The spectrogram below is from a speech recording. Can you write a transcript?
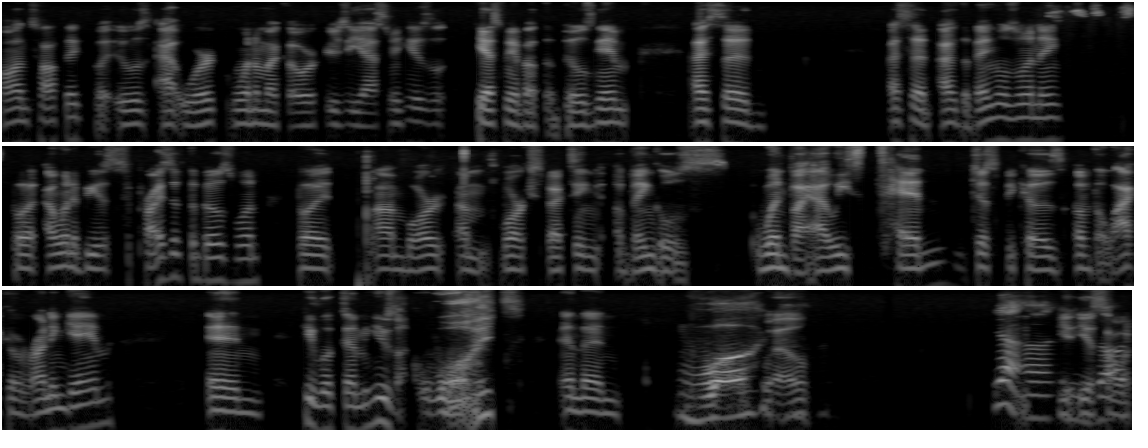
on topic, but it was at work. One of my coworkers, he asked me, he was he asked me about the Bills game. I said, I said I have the Bengals winning, but I wouldn't be surprised if the Bills won. But I'm more I'm more expecting a Bengals win by at least ten, just because of the lack of running game. And he looked at me, he was like, "What?" And then, what? Well, yeah, uh, you, you saw it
